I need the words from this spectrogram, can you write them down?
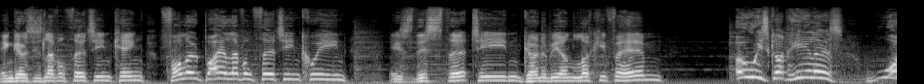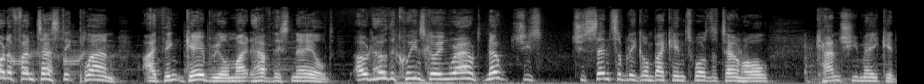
In goes his level 13 king, followed by a level 13 queen. Is this 13 going to be unlucky for him? Oh, he's got healers! What a fantastic plan! I think Gabriel might have this nailed. Oh no, the Queen's going round. No, she's she's sensibly gone back in towards the town hall. Can she make it?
